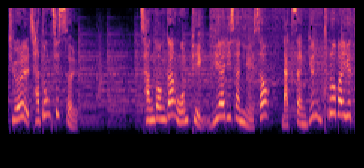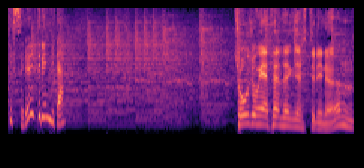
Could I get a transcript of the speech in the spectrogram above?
듀얼 자동 칫솔. 장건강 one pick 미아리 산유에서 낙산균 프로바이오틱스를 드립니다. 조우종의 FM대행진에서 드리는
